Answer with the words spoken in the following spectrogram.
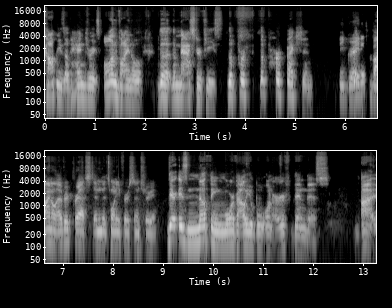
copies of HNDRXX on vinyl, the the masterpiece, the per, the perfection. The greatest vinyl ever pressed in the 21st century. there is nothing more valuable on earth than this. I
